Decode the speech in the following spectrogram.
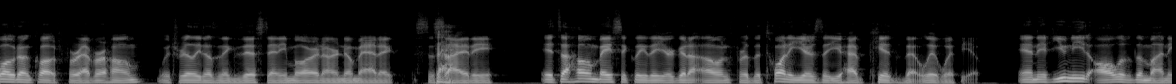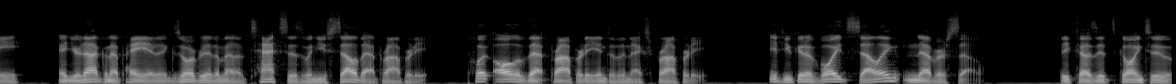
quote unquote forever home, which really doesn't exist anymore in our nomadic society. It's a home basically that you're going to own for the 20 years that you have kids that live with you. And if you need all of the money and you're not going to pay an exorbitant amount of taxes when you sell that property, put all of that property into the next property. If you can avoid selling, never sell because it's going to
